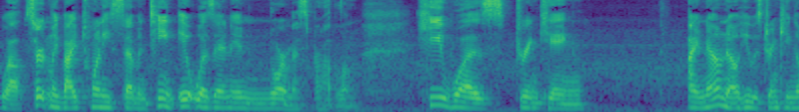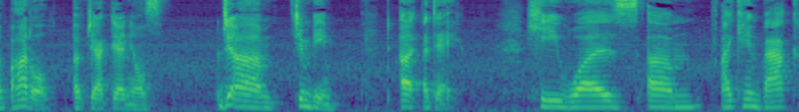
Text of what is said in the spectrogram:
well, certainly by 2017, it was an enormous problem. He was drinking, I now know he was drinking a bottle of Jack Daniels, um, Jim Beam, a, a day. He was, um, I came back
